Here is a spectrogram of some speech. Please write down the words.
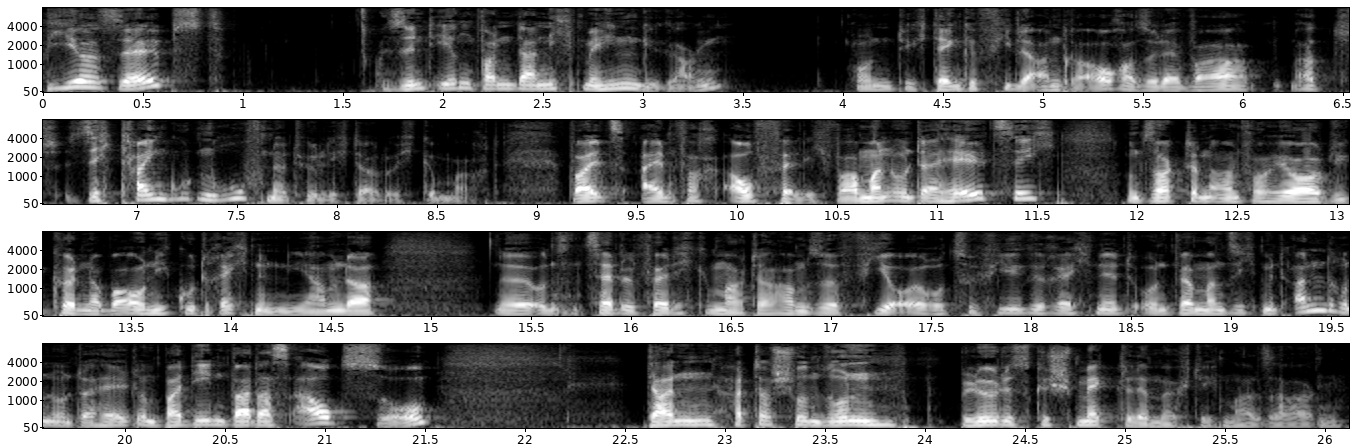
Wir selbst sind irgendwann da nicht mehr hingegangen. Und ich denke viele andere auch. Also der war, hat sich keinen guten Ruf natürlich dadurch gemacht, weil es einfach auffällig war. Man unterhält sich und sagt dann einfach, ja, die können aber auch nicht gut rechnen. Die haben da äh, uns einen Zettel fertig gemacht, da haben sie vier Euro zu viel gerechnet. Und wenn man sich mit anderen unterhält, und bei denen war das auch so, dann hat das schon so ein blödes Geschmäckle, möchte ich mal sagen.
